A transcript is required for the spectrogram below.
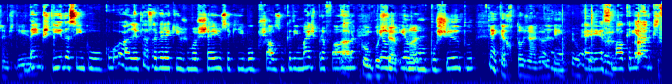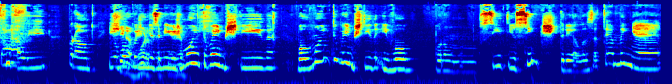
Sem vestido? bem vestido, assim, com, com olha, estás a ver aqui os meus cheios, aqui vou puxá-los um bocadinho mais para fora. Ah, com um push-up, é? um push-up. Quem é que arrotou já agora? Foi o É esse mal criado que está ali. Pronto. E eu Cheira vou com as minhas aqui amigas dentro. muito bem vestida. Vou muito bem vestida e vou para um sítio 5 estrelas até amanhã.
